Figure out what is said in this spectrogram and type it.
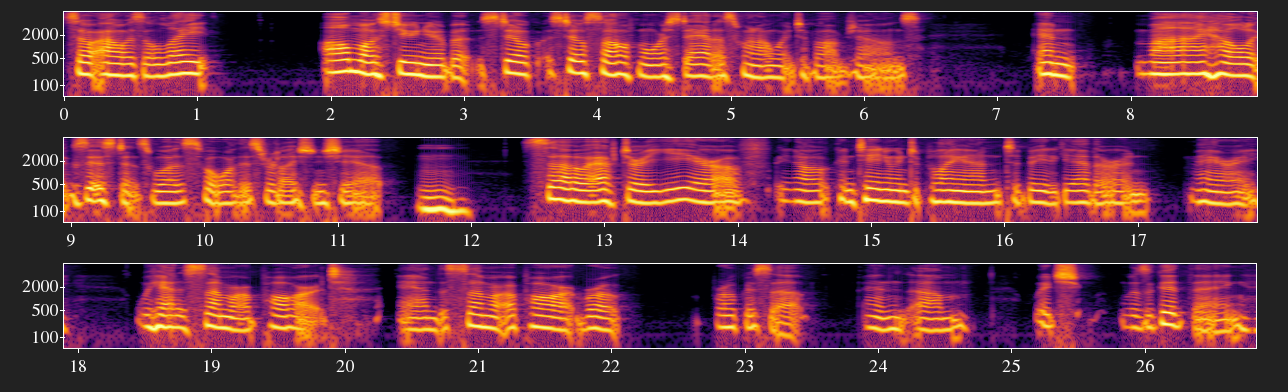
So I was a late, almost junior, but still still sophomore status when I went to Bob Jones, and my whole existence was for this relationship. Mm. So after a year of you know continuing to plan to be together and marry, we had a summer apart, and the summer apart broke broke us up, and um, which was a good thing.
